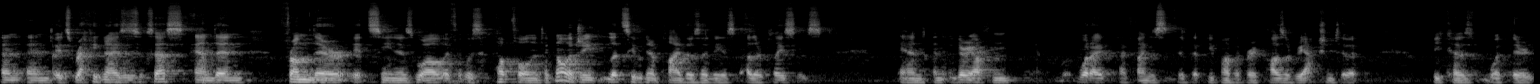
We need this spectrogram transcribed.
and, and it's recognized as success, and then from there, it's seen as well, if it was helpful in technology, let's see if we can apply those ideas other places. And, and very often, what I, I find is, is, that people have a very positive reaction to it because what they're,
